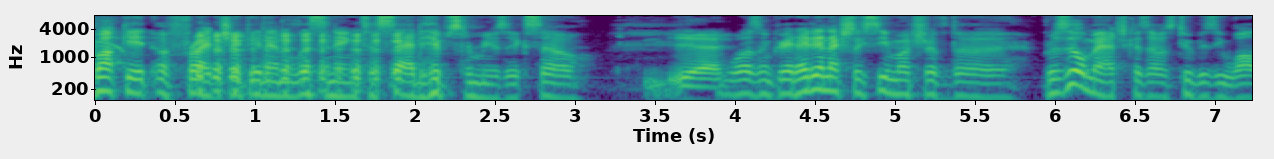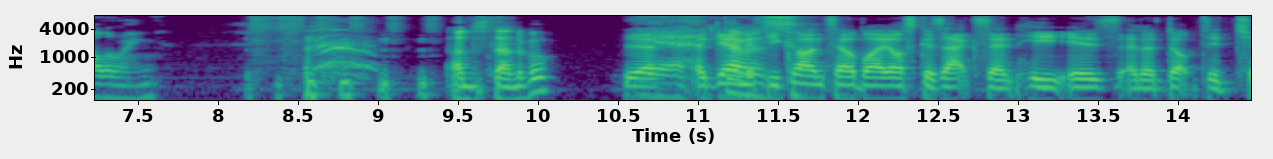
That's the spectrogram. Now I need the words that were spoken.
bucket of fried chicken and listening to sad hipster music. So Yeah. it wasn't great. I didn't actually see much of the Brazil match because I was too busy wallowing. Understandable. Yeah. Yeah, Again, that if you can't tell by Oscar's accent, he is an adopted Ch-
